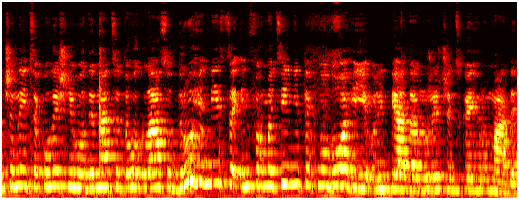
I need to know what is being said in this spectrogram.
учениця колишнього 11 класу. Друге місце інформаційні технології Олімпіада Рожичинської громади.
